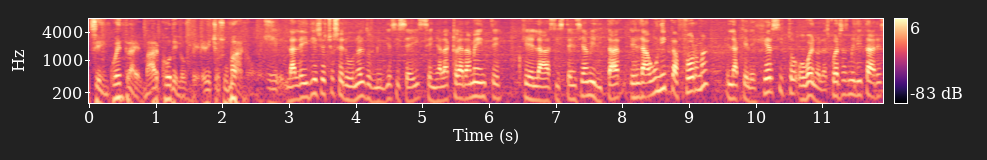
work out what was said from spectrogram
se encuentra el marco de los derechos humanos. Eh, la ley 1801 del 2016 señala claramente que la asistencia militar es la única forma en la que el ejército o bueno, las fuerzas militares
